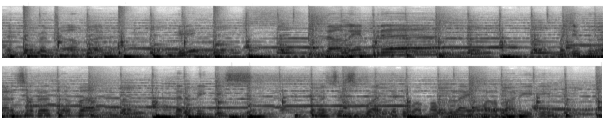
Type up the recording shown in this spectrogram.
Dan juga keamanan Oke Nalendra Menyuguhkan saudara tebang Terbikis Khusus buat kedua mempelai malam hari ini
